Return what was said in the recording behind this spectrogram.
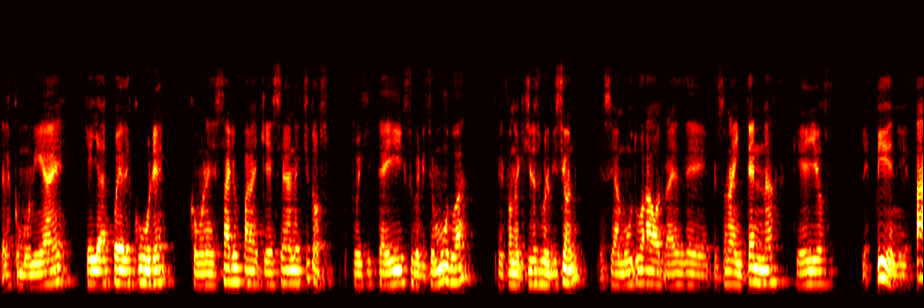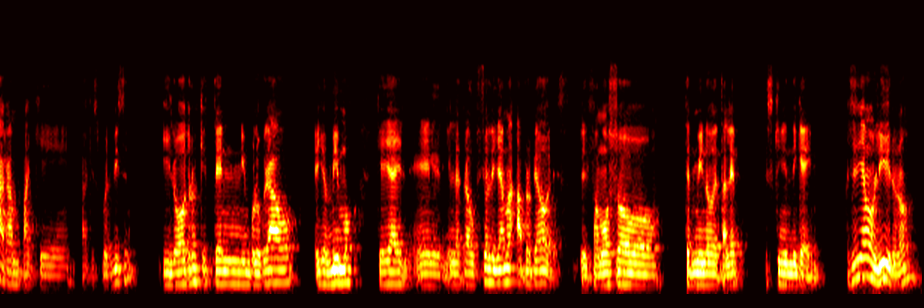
de, las comunidades que ella después descubre como necesarios para que sean exitosos. Tú dijiste ahí supervisión mutua, en el fondo existe supervisión, ya sea mutua o a través de personas internas que ellos les piden y les pagan para que, para que supervisen y los otros que estén involucrados, ellos mismos, que ella en, la traducción le llama apropiadores, el famoso término de Taleb, skin in the game. Así se llama un libro, ¿no?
